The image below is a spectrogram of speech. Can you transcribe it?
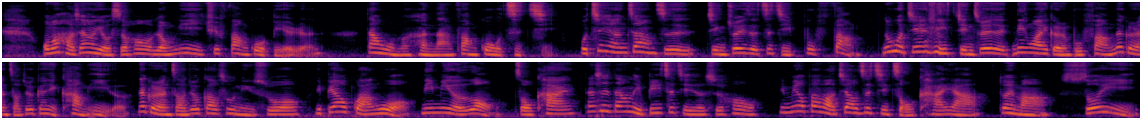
我们好像有时候容易去放过别人，但我们很难放过自己。我竟然这样子紧追着自己不放。如果今天你紧追着另外一个人不放，那个人早就跟你抗议了，那个人早就告诉你说：“你不要管我，leave me alone，走开。”但是当你逼自己的时候，你没有办法叫自己走开呀，对吗？所以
